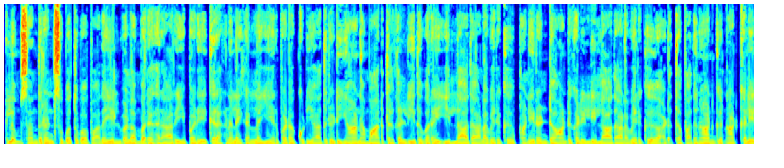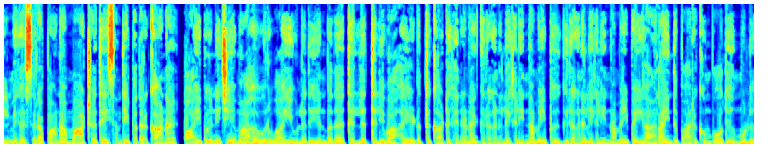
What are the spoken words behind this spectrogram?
மேலும் சந்திரன் சுபத்துவ பாதையில் வலம் வருகிறார். இப்படி கிரகநிலைகளில் ஏற்படக்கூடிய அதிரடியான மாறுதல்கள் இதுவரை இல்லாத அளவிற்கு பனிரெண்டு ஆண்டுகளில் இல்லாத அளவிற்கு அடுத்த பதினான்கு நாட்களில் மிக சிறப்பான மாற்றத்தை சந்திப்பதற்கான வாய்ப்பு நிச்சயமாக உருவாகியுள்ளது என்பதை தெள்ளத் தெளிவாக எடுத்து காட்டுகின்றன கிரகநிலைகளின் அமைப்பு. கிரகநிலைகளின் அமைப்பை ஆராய்ந்து பார்க்கும் போது முழு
